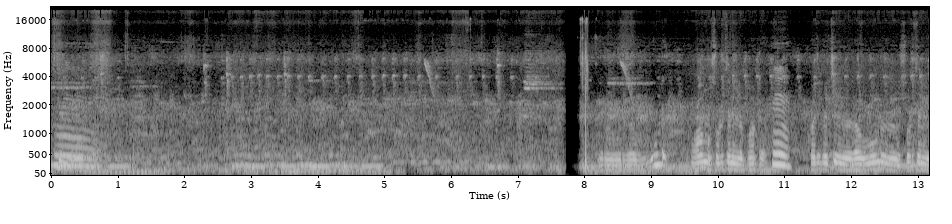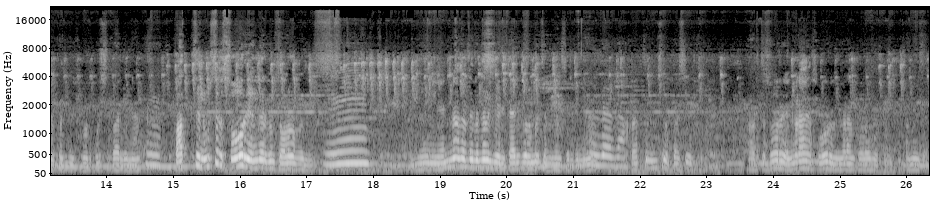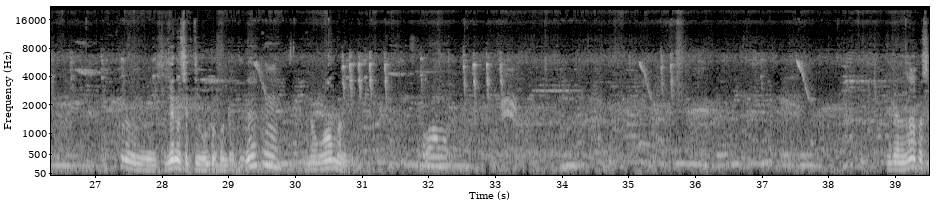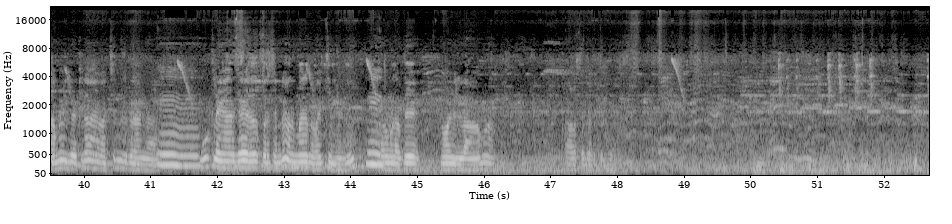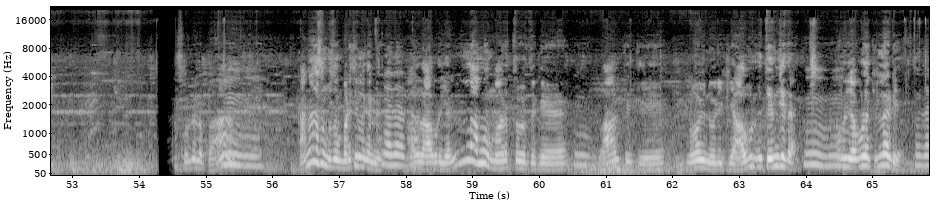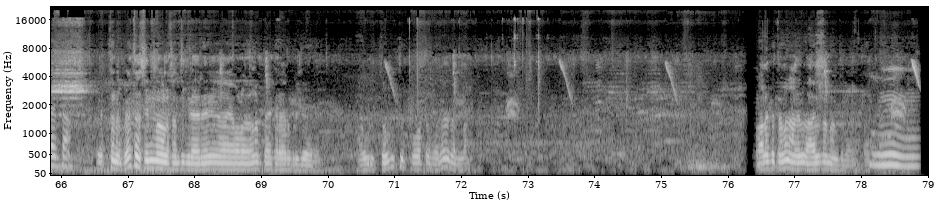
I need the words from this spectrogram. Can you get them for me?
ஓமம் சுடு தண்ணியில் போட்டு கொதிக்க வச்சு ஊண்டு சுடு தண்ணியில் கொதிக்க வச்சு போட்டு குடிச்சு பாருங்கண்ணா. பத்து நிமிஷத்தில் சோறு எங்கே இருக்குன்னு தொலைவு பண்ணு நீங்கள் என்ன இருந்தாலும் சரி கறி குழம்பு தந்தாலும் சரிங்க இதுதான் பத்து நிமிஷத்தில் பசி எடுத்துரும் அடுத்த சோறு எங்கடா சோறு எங்கடா தொலைவு சமையல் அப்படி ஒரு ஜீரண சக்தி உண்டு பண்ணுறதுக்கு இந்த ஓமம் இருக்குது ஓமம். இதெல்லாம் இப்போ சமையல் வீட்டில் வச்சுருந்துருக்குறாங்க. வீட்டில் யாருக்கா ஏதோ பிரச்சனை அது மாதிரி அந்த வைத்தியம் பண்ணி. அவங்கள அப்படியே நோய் இல்லாமல் காலத்தை நடத்திக்கிறாங்க சொல்லலப்பா. கண்ணாசம் புத்தகம் படிச்சல கண்ணு. அதில் அவர் எல்லாமே மருத்துவத்துக்கு வாழ்க்கைக்கு நோய் நொடிக்கு அவருக்கு தெரிஞ்சதை. அவர் எவ்வளோ கில்லாடி? எத்தனை பேர்த்த சினிமாவில் சந்திக்கிறாரு? எவ்வளோ இதெல்லாம் பேக்கிறாரு பிடிக்கிறாரு. அவர் தொகுத்து போட்டதெல்லாம் இதெல்லாம். வழக்கத்தெல்லாம் அதில் அதில் தான் நடத்துகிறாரு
